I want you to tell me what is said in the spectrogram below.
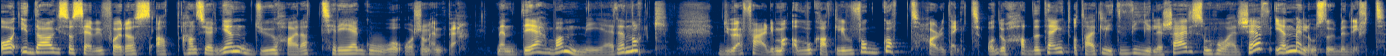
Og i dag så ser vi for oss at Hans Jørgen, du har hatt tre gode år som MP. Men det var mer enn nok. Du er ferdig med advokatlivet for godt, har du tenkt, og du hadde tenkt å ta et lite hvileskjær som HR-sjef i en mellomstor bedrift.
